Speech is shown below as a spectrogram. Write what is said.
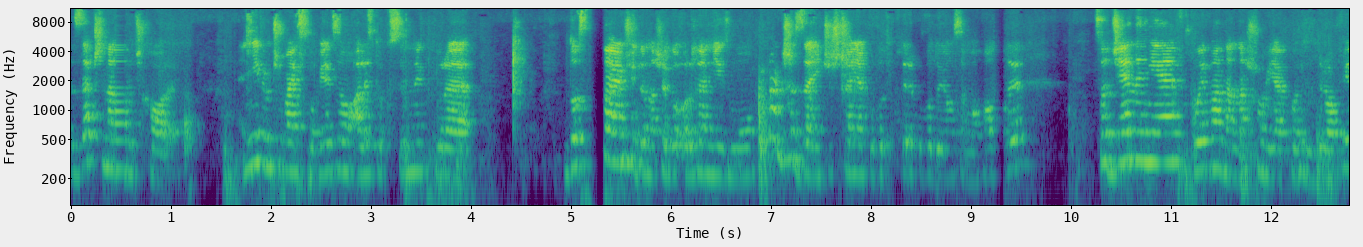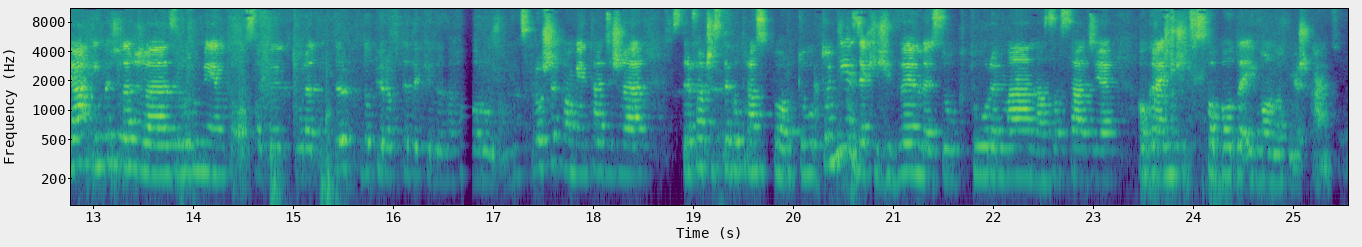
zaczyna być chorych. Nie wiem, czy Państwo wiedzą, ale toksyny, które dostają się do naszego organizmu, także zanieczyszczenia, które powodują samochody, codziennie wpływa na naszą jakość zdrowia i myślę, że zrozumieją to osoby, które dopiero wtedy, kiedy zachorują. Więc proszę pamiętać, że strefa czystego transportu to nie jest jakiś wymysł, który ma na zasadzie ograniczyć swobodę i wolność mieszkańców.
